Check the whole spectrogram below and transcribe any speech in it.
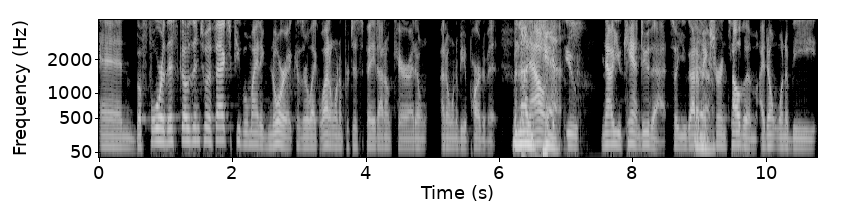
and before this goes into effect people might ignore it because they're like well i don't want to participate i don't care i don't i don't want to be a part of it but now, now can't. you- now you can't do that so you got to Yeah. make sure and tell them i don't want to be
